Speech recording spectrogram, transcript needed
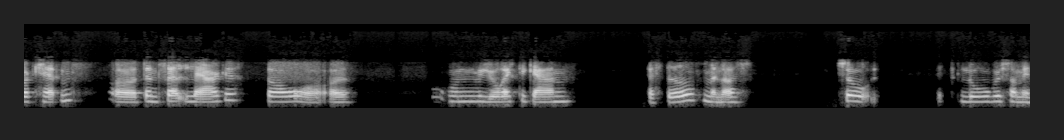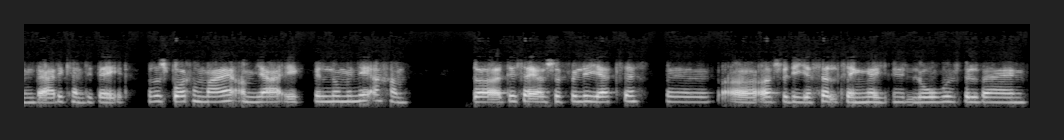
var kattens, og den faldt Lærke så over, og hun ville jo rigtig gerne afsted, men også så Loke som en værdig kandidat. Og så spurgte hun mig, om jeg ikke ville nominere ham. Så det sagde jeg selvfølgelig ja til. Øh, og også fordi jeg selv tænker, at Loke vil være en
